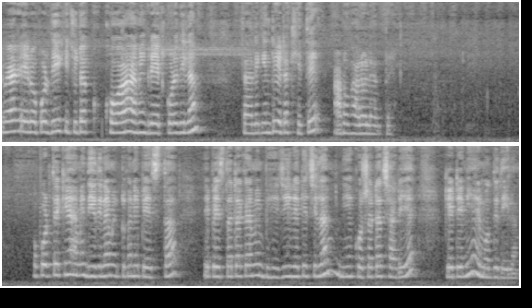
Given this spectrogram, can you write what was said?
এবার এর ওপর দিয়ে কিছুটা খোয়া আমি গ্রেট করে দিলাম। তাহলে কিন্তু এটা খেতে আরও ভালো লাগবে। ওপর থেকে আমি দিয়ে দিলাম একটুখানি পেস্তা। এই পেস্তাটাকে আমি ভেজিয়ে রেখেছিলাম, নিয়ে খোসাটা ছাড়িয়ে কেটে নিয়ে এর মধ্যে দিলাম।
